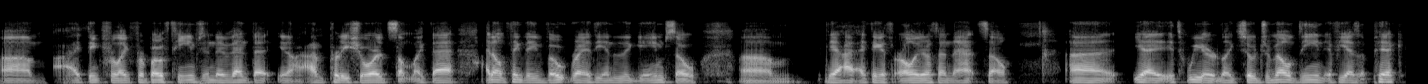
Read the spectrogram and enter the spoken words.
Um, I think for like for both teams in the event that you know I'm pretty sure it's something like that. I don't think they vote right at the end of the game, so um, yeah, I, I think it's earlier than that. So uh, yeah, it's weird. Like so, Jamel Dean, if he has a pick,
